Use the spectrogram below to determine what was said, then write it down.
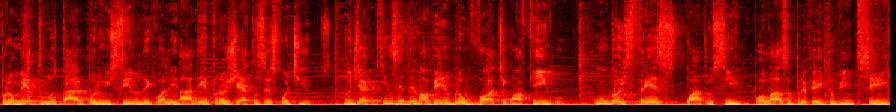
Prometo lutar por um ensino de qualidade e projetos esportivos. No dia 15 de novembro, vote com afinco. 1, 2, 3, 4, 5. Polazo Prefeito 25.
